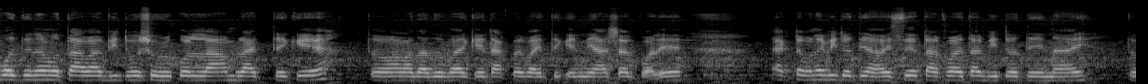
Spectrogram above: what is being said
প্রতিদিনের মতো আবার ভিডিও শুরু করলাম রাত থেকে। তো আমার দাদু ভাইকে ডাক্তার বাড়ি থেকে নিয়ে আসার পরে একটা মানে ভিডিও দেওয়া হয়েছে, তারপরে তার ভিডিও দেয় নাই। তো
